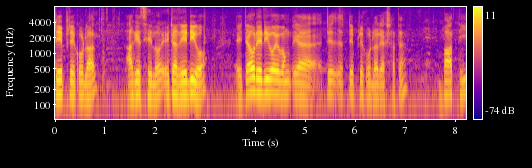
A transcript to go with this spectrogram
টেপ রেকর্ডার আগে ছিল। এটা রেডিও। এটাও রেডিও এবং টেপ রেকর্ডার একসাথে। বাতি।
